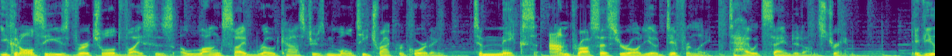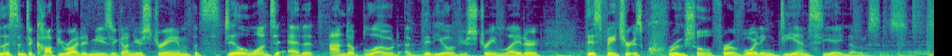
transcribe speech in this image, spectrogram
You can also use virtual devices alongside Rodecaster's multi track recording to mix and process your audio differently to how it sounded on stream. If you listen to copyrighted music on your stream but still want to edit and upload a video of your stream later, this feature is crucial for avoiding DMCA notices.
